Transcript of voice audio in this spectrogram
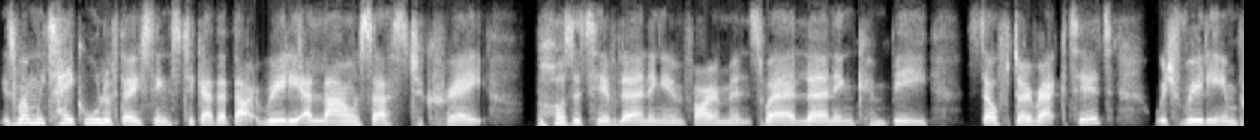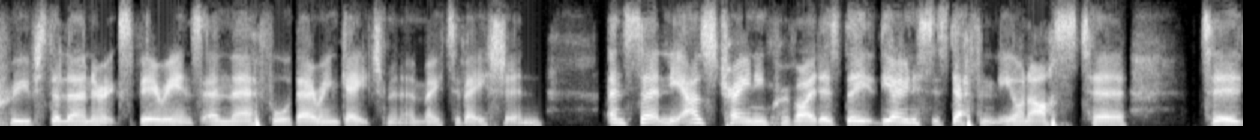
is when we take all of those things together that really allows us to create positive learning environments where learning can be self-directed which really improves the learner experience and therefore their engagement and motivation. And certainly as training providers the, the onus is definitely on us to to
